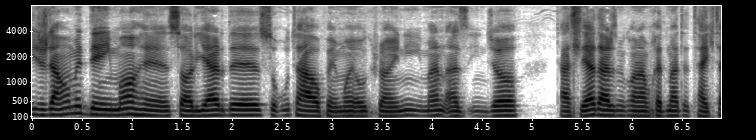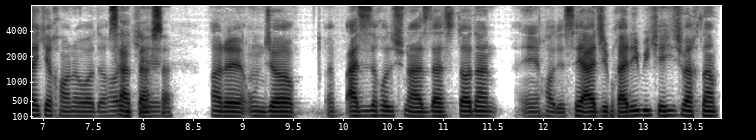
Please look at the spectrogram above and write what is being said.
18 دی ماه سالگرد سقوط هواپیمای اوکراینی من از اینجا تسلیت عرض می‌کنم خدمت تک تک خانواده هایی 100 که درصد. آره اونجا عزیز خودشون از دست دادن حادثه عجیب غریبی که هیچ وقتم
